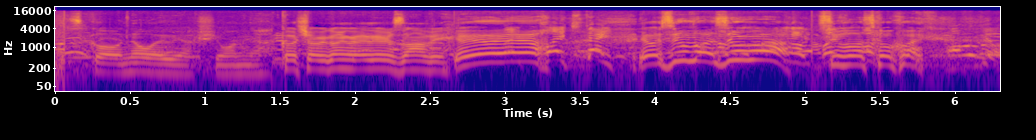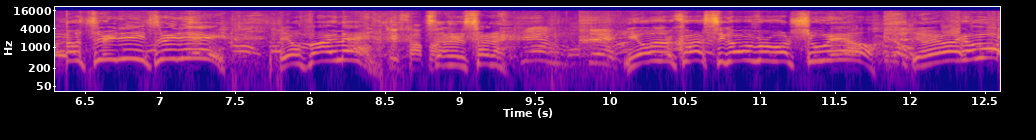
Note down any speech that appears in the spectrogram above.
Let's go. No way we actually won that. Coach, are we going regular or zombie? Yo, yo, yo, yo. Yo, Zuba, Zuba. Zuba, let's go quick. Yo, 3D, 3D. Yo, five man. Center, center. Yo, they're crossing over. Watch the wheel. Yo, yo, come on.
